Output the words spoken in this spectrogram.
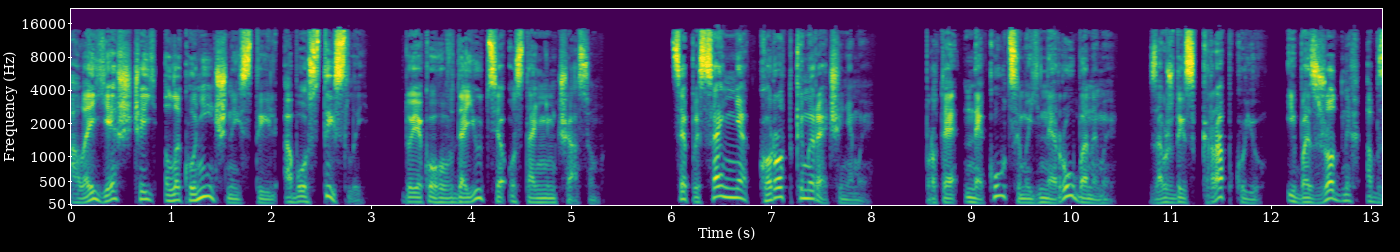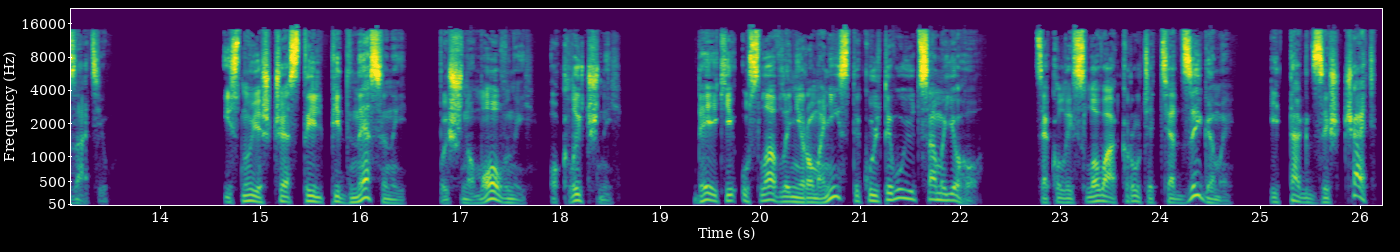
Але є ще й лаконічний стиль або стислий, до якого вдаються останнім часом це писання короткими реченнями, проте не куцими й не рубаними, завжди з крапкою і без жодних абзаців. Існує ще стиль піднесений, пишномовний, окличний. Деякі уславлені романісти культивують саме його це коли слова крутяться дзигами і так дзищать,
